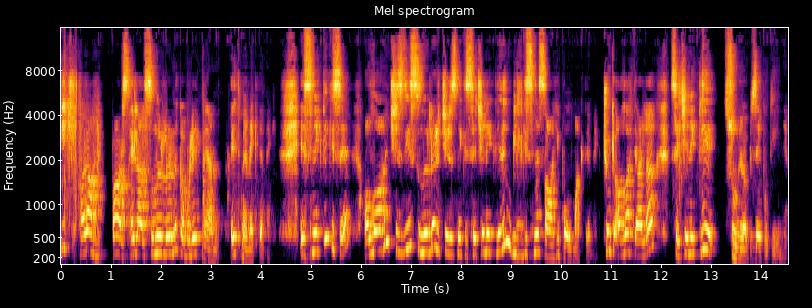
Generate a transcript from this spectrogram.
Hiç haram, farz, helal sınırlarını kabul etmeyen, etmemek demek. Esneklik ise Allah'ın çizdiği sınırlar içerisindeki seçeneklerin bilgisine sahip olmak demek. Çünkü Allah Teala seçenekli sunuyor bize bu dini.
